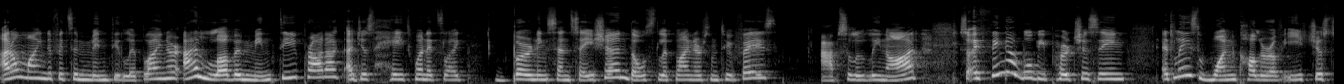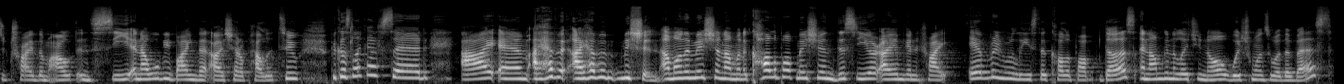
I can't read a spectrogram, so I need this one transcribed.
I don't mind if it's a minty lip liner. I love a minty product. I just hate when it's like burning sensation, those lip liners from Too Faced. Absolutely not. So I think I will be purchasing at least one color of each just to try them out and see and I will be buying that eyeshadow palette too because like I've said I am I have a, I have a mission. I'm on a mission I'm on a Colourpop mission. This year I am gonna try every release that Colourpop does and I'm gonna let you know which ones were the best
